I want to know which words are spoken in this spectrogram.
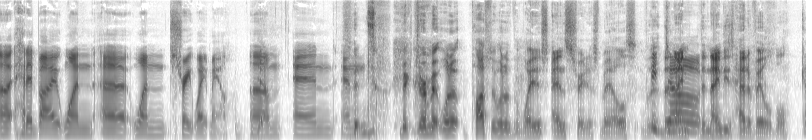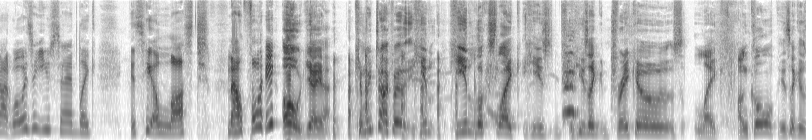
Uh, headed by one uh, one straight white male, um, and and McDermott, one of, possibly one of the whitest and straightest males the, the, don't. the 90s had available. God, what was it you said? Like, is he a lost Malfoy. Oh yeah, yeah. Can we talk about he? He looks like he's he's like Draco's like uncle. He's like his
